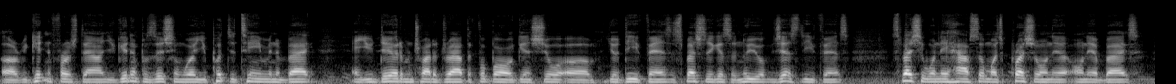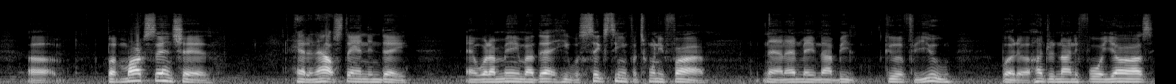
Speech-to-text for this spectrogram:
uh, getting first down, you get in position where you put your team in the back and you dare them to try to drive the football against your uh, your defense, especially against the New York Jets defense, especially when they have so much pressure on their on their backs. Uh, but Mark Sanchez had an outstanding day, and what I mean by that, he was 16 for 25. Now, that may not be good for you, but 194 yards.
